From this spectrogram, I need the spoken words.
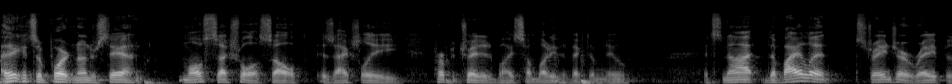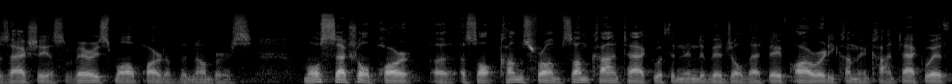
I think it's important to understand, most sexual assault is actually perpetrated by somebody the victim knew. It's not, the violent stranger rape is actually a very small part of the numbers. Most sexual part, uh, assault comes from some contact with an individual that they've already come in contact with.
